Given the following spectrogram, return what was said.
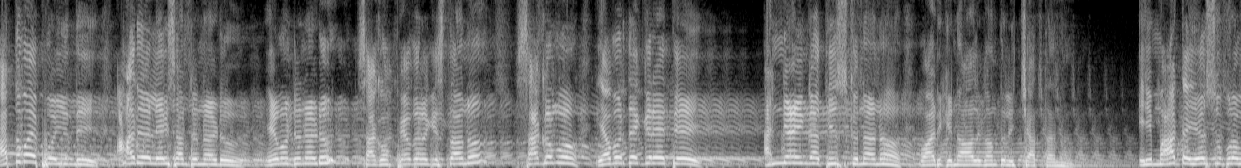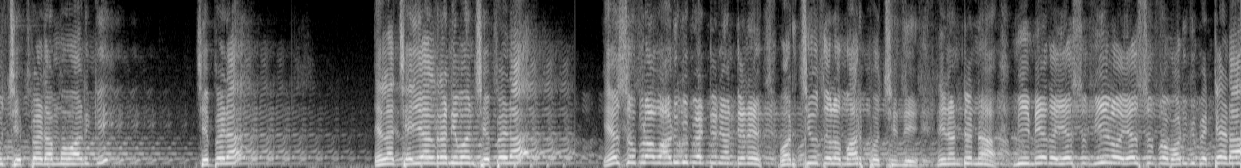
అర్థమైపోయింది. ఆడే లేచి అంటున్నాడు. ఏమంటున్నాడు? సగం పేదలకు ఇస్తాను. సగము ఎవరి దగ్గర అయితే అన్యాయంగా తీసుకున్నానో వాడికి నాలుగు అంతులు ఇచ్చేస్తాను. ఈ మాట యేసుప్రభు చెప్పాడమ్మ వాడికి చెప్పాడా? ఇలా చేయాలరా నీవని చెప్పాడా? యేసుప్రభు అడుగుపెట్టిన అంటేనే వారి జీవితంలో మార్పు వచ్చింది. నేను అంటున్నా మీ మీద యేసు మీలో యేసుప్రభు అడుగు పెట్టాడా?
